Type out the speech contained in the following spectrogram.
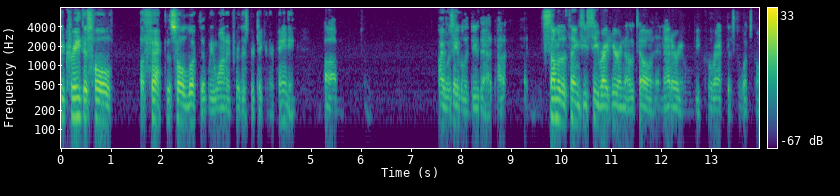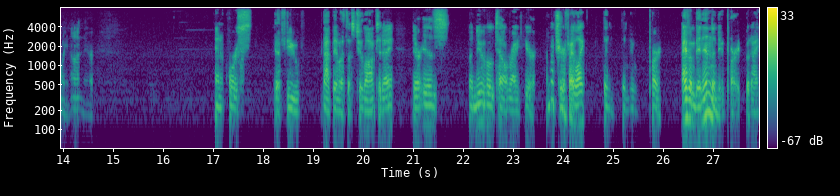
to create this whole effect, this whole look that we wanted for this particular painting, um, I was able to do that. Uh, some of the things you see right here in the hotel in that area will be correct as to what's going on there. And of course, if you've not been with us too long today, there is a new hotel right here. I'm not sure if I like the, the new part I haven't been in the new part, but I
